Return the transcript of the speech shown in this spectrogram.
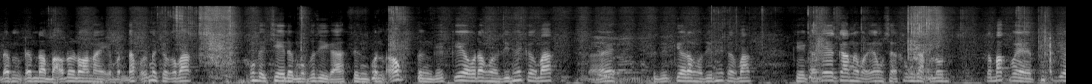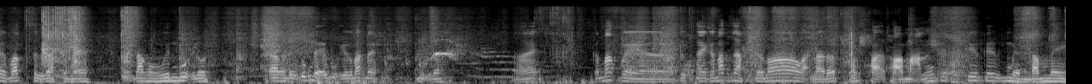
đem, đem đảm bảo đôi loa này vẫn đáp ứng được cho các bác không thể chê được một cái gì cả. Từng con ốc từng cái keo đang còn dính hết các bác. Đấy từng cái keo đang còn dính hết các bác. Kể cả cái căng này bọn em sẽ không giặt luôn. Các bác về thích các bác tự giặt này. Đang còn nguyên bụi luôn. Đang để đúng để bụi cho các bác đây. Bụi đây. Đấy. Các bác về tự tay các bác giặt cho nó gọi là nó thỏa, thỏa mãn cái, cái, cái miền đam mê.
